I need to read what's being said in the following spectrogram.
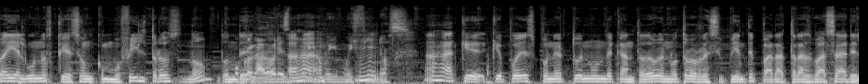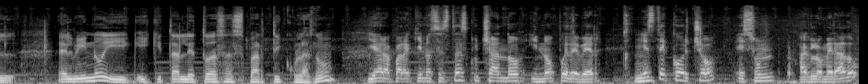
hay algunos que son como filtros, ¿no? Como coladores muy, muy, muy finos. Ajá, que, que puedes poner tú en un decantador o en otro recipiente para trasvasar el, el vino y, y quitarle todas esas partículas, ¿no? Y ahora, para quien nos está escuchando y no puede ver, este corcho es un aglomerado.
